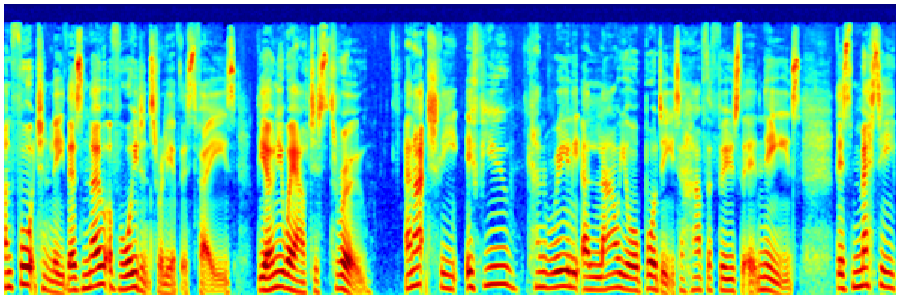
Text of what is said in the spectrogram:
unfortunately, there's no avoidance really of this phase. The only way out is through. And actually, if you can really allow your body to have the foods that it needs, this messy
